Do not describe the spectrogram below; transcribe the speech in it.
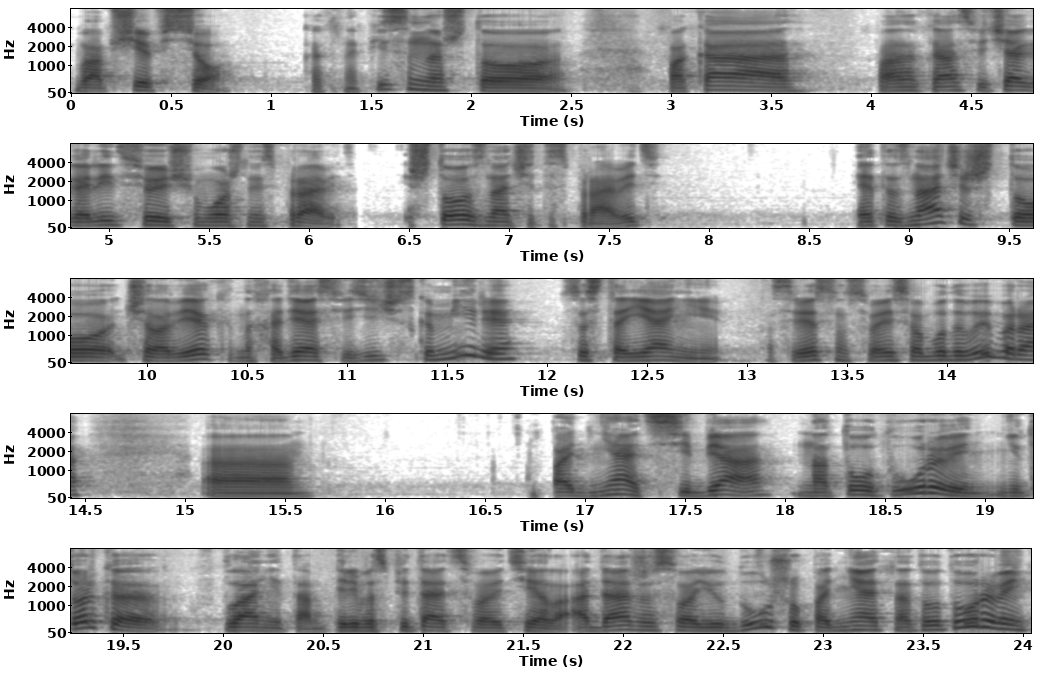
вообще все. Как написано, что пока, пока свеча горит, все еще можно исправить. Что значит исправить? Это значит, что человек, находясь в физическом мире, в состоянии посредством своей свободы выбора, а, поднять себя на тот уровень, не только в плане там, перевоспитать свое тело, а даже свою душу поднять на тот уровень,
